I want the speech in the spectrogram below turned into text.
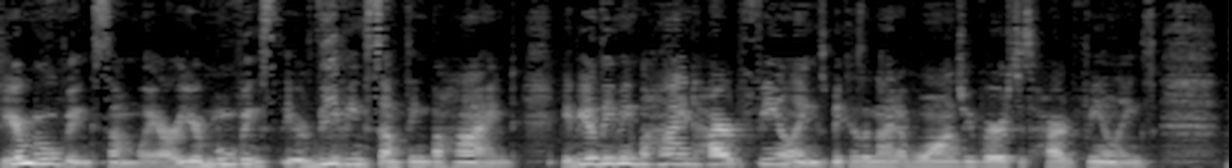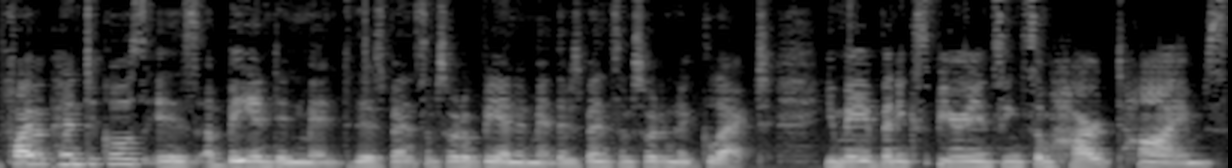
so you're moving somewhere, or you're moving, you're leaving something behind. Maybe you're leaving behind hard feelings because the Nine of Wands reversed is hard feelings. The Five of Pentacles is abandonment. There's been some sort of abandonment. There's been some sort of neglect. You may have been experiencing some hard times.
